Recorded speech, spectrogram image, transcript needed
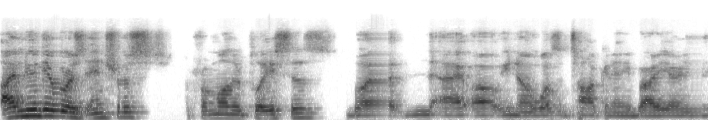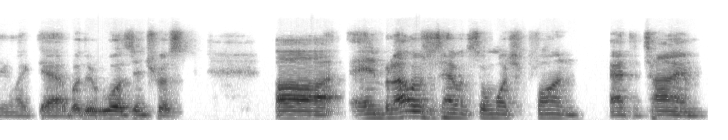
I knew there was interest from other places but i you know wasn't talking to anybody or anything like that but there was interest. Uh, and but i was just having so much fun at the time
